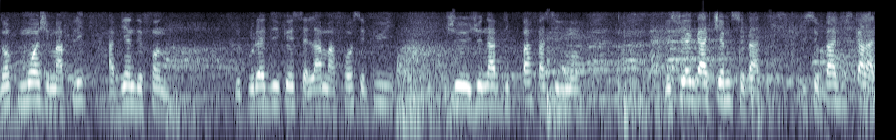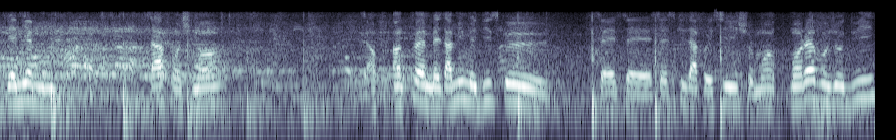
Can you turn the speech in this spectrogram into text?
Donc moi, je m'applique à bien défendre. Je pourrais dire que c'est là ma force. Et puis, je, je n'abdique pas facilement. Je suis un gars qui aime se battre. Je se bats jusqu'à la dernière minute. Ça, franchement, enfin, mes amis me disent que c'est ce qu'ils apprécient chez moi. Mon rêve aujourd'hui,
